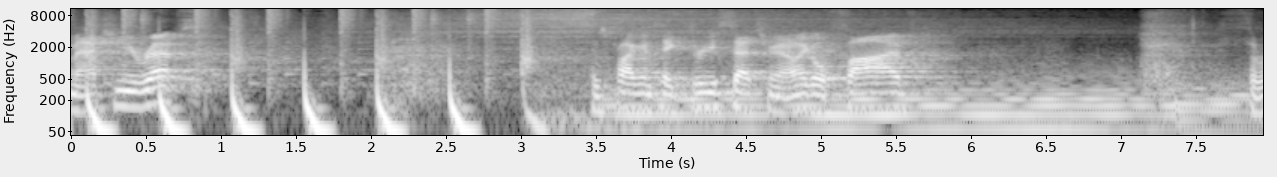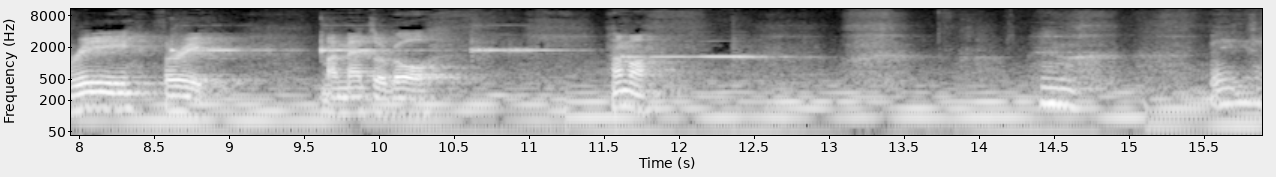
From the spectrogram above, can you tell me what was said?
Matching your reps. Is probably gonna take three sets from now. I'm gonna go five, three, three. My mental goal. Come on. Baby.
